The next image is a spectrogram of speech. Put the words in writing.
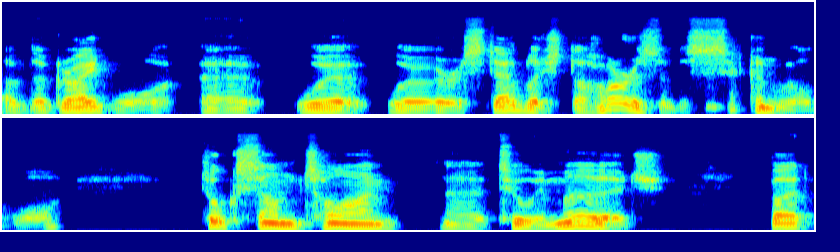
of the Great War uh, were, were established. The horrors of the Second World War took some time uh, to emerge, but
